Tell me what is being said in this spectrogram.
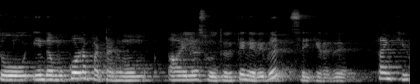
ஸோ இந்த முக்கோண பட்டகமும் ஆயிலர் சூத்திரத்தை நிறைவு செய்கிறது. தேங்க்யூ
